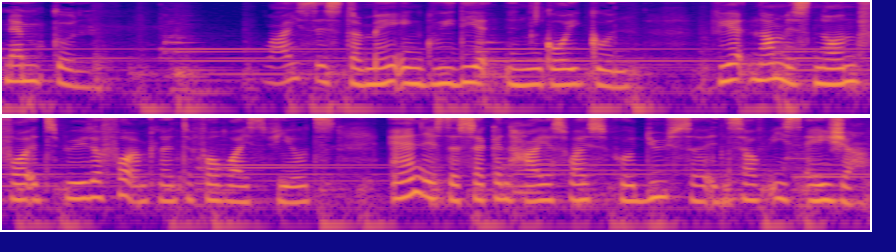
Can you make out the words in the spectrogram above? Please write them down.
nem kun. Rice is the main ingredient in goi cuon. Vietnam is known for its beautiful and plentiful rice fields and is the second highest rice producer in Southeast Asia.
